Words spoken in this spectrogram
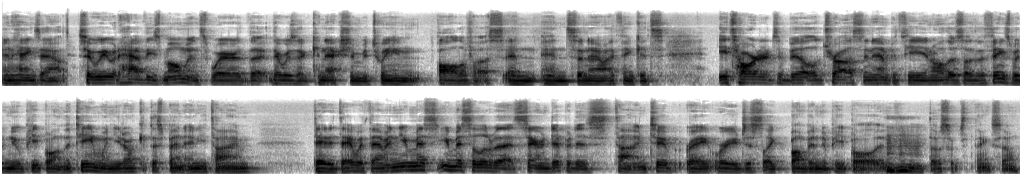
and hangs out. So we would have these moments where the, there was a connection between all of us, and and so now I think it's it's harder to build trust and empathy and all those other things with new people on the team when you don't get to spend any time day to day with them and you miss you miss a little bit of that serendipitous time too right where you just like bump into people and mm-hmm. those sorts of things so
